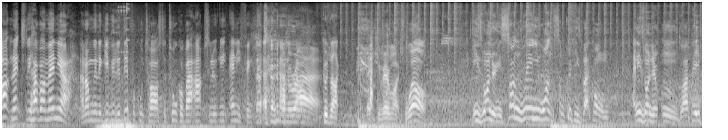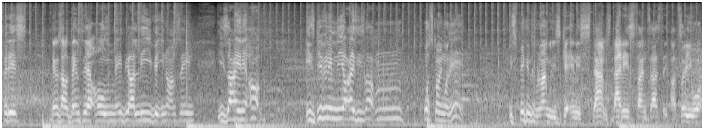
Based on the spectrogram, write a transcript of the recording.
Up next, we have Amenya, and I'm going to give you the difficult task to talk about absolutely anything that's going on around. Good luck. Thank you very much. Well, he's wondering, his son really wants some cookies back home, and he's wondering, mm, do I pay for this? There was al dente at home, maybe I'll leave it, you know what I'm saying? He's eyeing it up. He's giving him the eyes, he's like, mm, what's going on here? He's speaking different languages, getting his stamps. That is fantastic. I'll tell you what,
